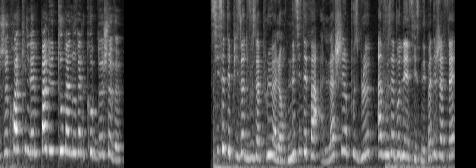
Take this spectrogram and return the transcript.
Je crois qu'il n'aime pas tout ma nouvelle coupe de cheveux. Si cet épisode vous a plu, alors n'hésitez pas à lâcher un pouce bleu, à vous abonner si ce n'est pas déjà fait,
